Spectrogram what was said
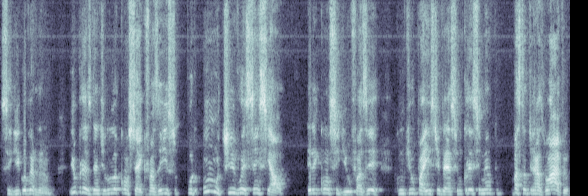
seguir governando. E o presidente Lula consegue fazer isso por um motivo essencial. Ele conseguiu fazer com que o país tivesse um crescimento bastante razoável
